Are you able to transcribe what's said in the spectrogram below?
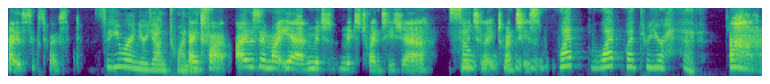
Right, it's 65. So you were in your young 20s. 85. I was in my, yeah, mid mid 20s, yeah. so mid to late 20s. What what went through your head?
